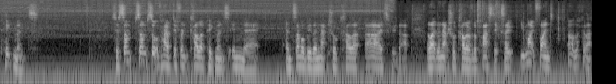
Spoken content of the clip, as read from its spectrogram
pigments. So some some sort of have different color pigments in there, and some will be the natural color. Ah, I screwed that up. I like the natural color of the plastic. So you might find, oh, look at that.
